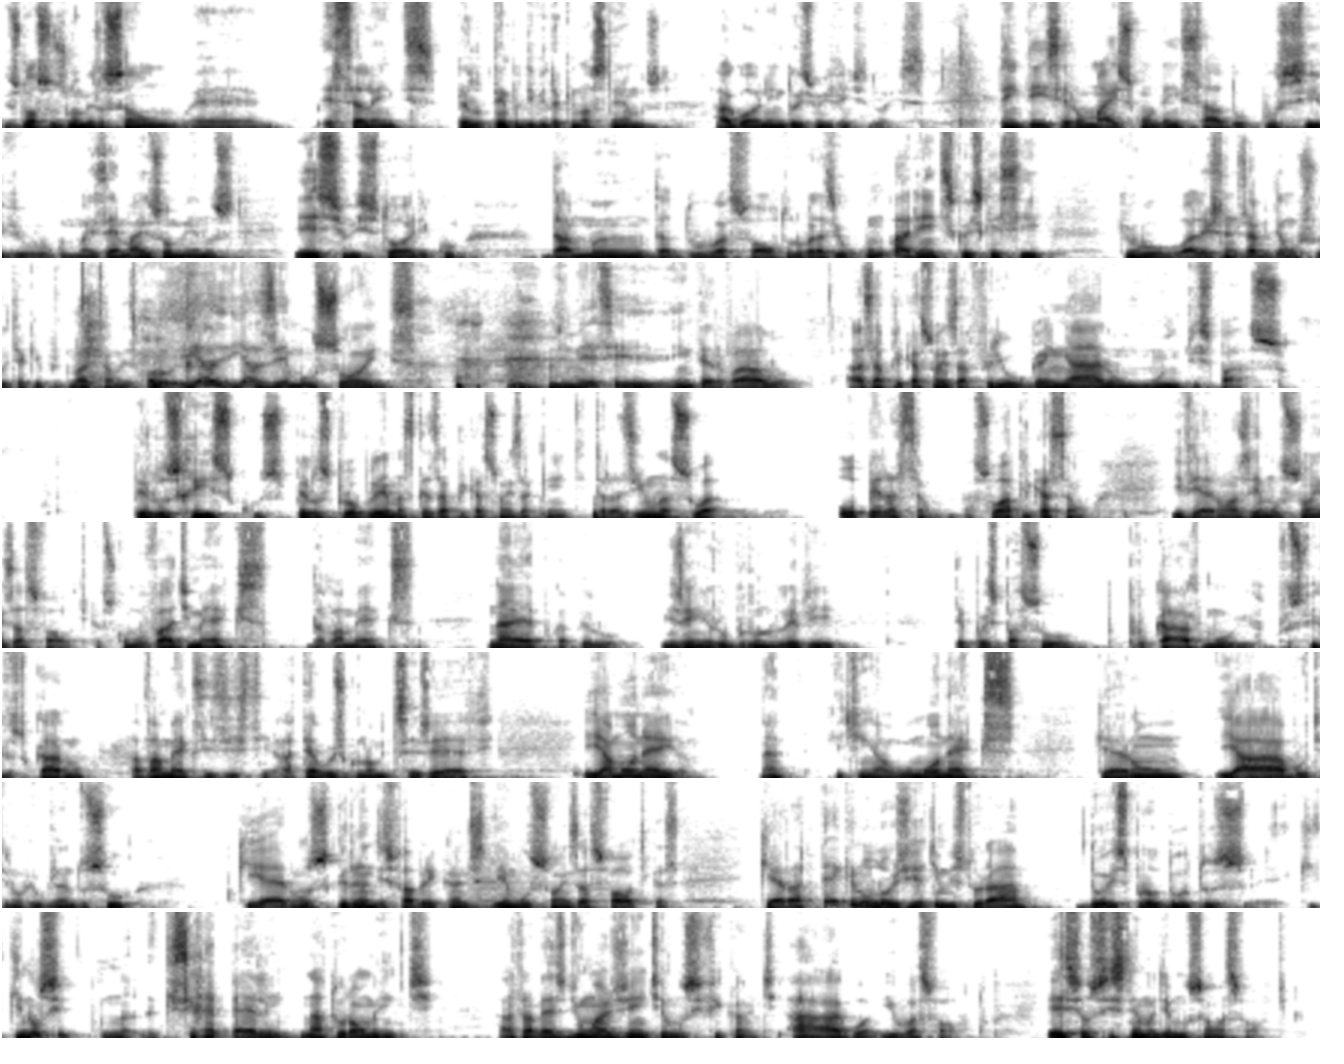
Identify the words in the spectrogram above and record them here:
Os nossos números são é, excelentes pelo tempo de vida que nós temos agora em 2022. Tentei ser o mais condensado possível, Hugo, mas é mais ou menos esse o histórico da manta, do asfalto no Brasil. Com parênteses que eu esqueci, que o Alexandre já me deu um chute aqui para o mesa, falou, e, a, e as emulsões? e nesse intervalo, as aplicações a frio ganharam muito espaço pelos riscos, pelos problemas que as aplicações a quente traziam na sua operação, na sua aplicação. E vieram as emulsões asfálticas, como o Vadmex, da Vamex, na época pelo engenheiro Bruno Levi, depois passou para o Carmo e para os filhos do Carmo. A Vamex existe até hoje com o nome de CGF. E a Moneia, né, que tinha o Monex, que eram, e a Abbott no Rio Grande do Sul, que eram os grandes fabricantes de emulsões asfálticas, que era a tecnologia de misturar dois produtos que, que, não se, que se repelem naturalmente através de um agente emulsificante, a água e o asfalto. Esse é o sistema de emulsão asfáltica.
